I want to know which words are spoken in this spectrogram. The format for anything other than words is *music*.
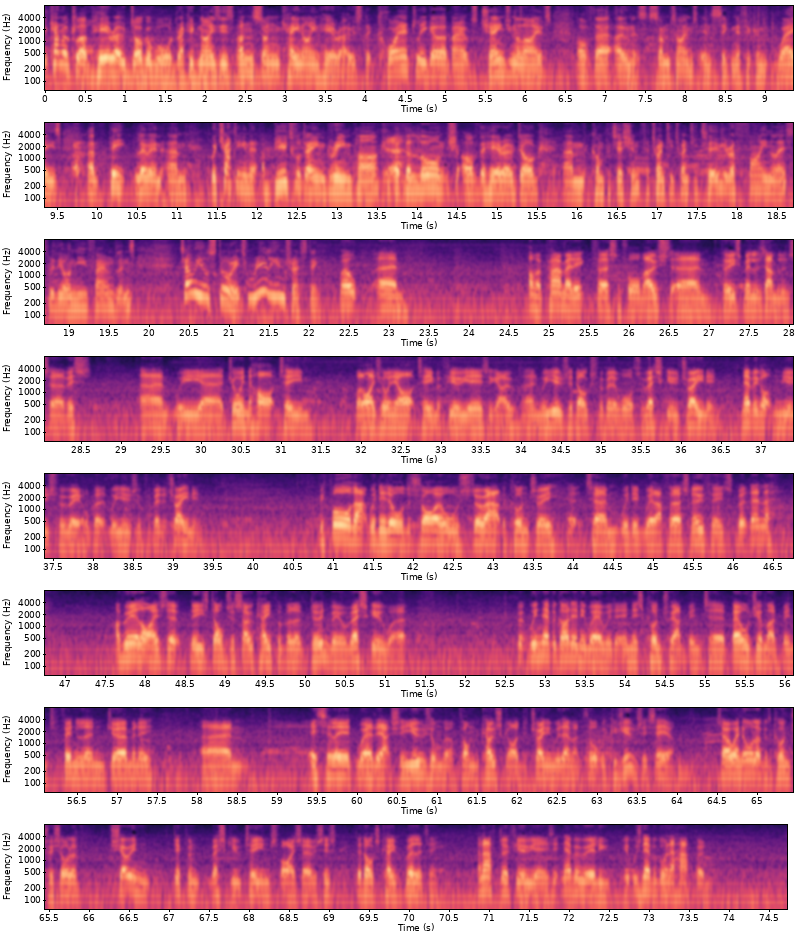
The Kennel Club Hero Dog Award recognises unsung canine heroes that quietly go about changing the lives of their owners, sometimes in significant ways. Um, Pete Lewin, um, we're chatting in a, a, beautiful day in Green Park yeah. at the launch of the Hero Dog um, competition for 2022. You're a finalist with your Newfoundlands. Tell me your story, it's really interesting. Well, um, I'm a paramedic first and foremost um, for East Midlands Ambulance Service. Um, we uh, joined the HART team. Well, I joined the HART team a few years ago, and we used the dogs for a bit of water rescue training. Never got them used for real, but we used them for a bit of training. Before that, we did all the trials throughout the country. Um, we did with our first Newfies, but then uh, I realised that these dogs are so capable of doing real rescue work. But we never got anywhere with it in this country. I'd been to Belgium, I'd been to Finland, Germany. Um, Italy, where they actually use them from the Coast Guard, training with them, and I thought we could use this here. So I went all over the country, sort of showing different rescue teams, fire services, the dog's capability. And after a few years, it never really, it was never going to happen.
